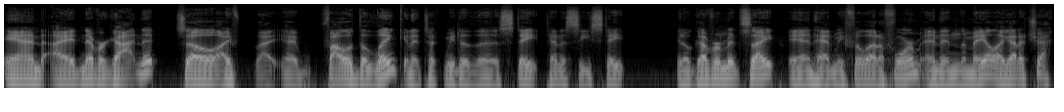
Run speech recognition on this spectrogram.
and I had never gotten it. So I, I, I followed the link, and it took me to the state Tennessee state, you know, government site, and had me fill out a form. And in the mail, I got a check.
